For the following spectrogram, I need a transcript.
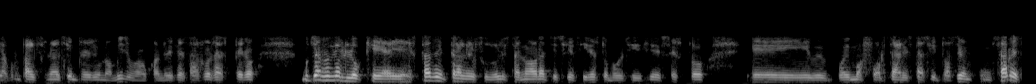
la culpa al final siempre es de uno mismo cuando dice estas cosas, pero muchas veces lo que está detrás del futbolista, no ahora tienes que decir esto porque si dices esto eh, podemos forzar esta situación, ¿sabes?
